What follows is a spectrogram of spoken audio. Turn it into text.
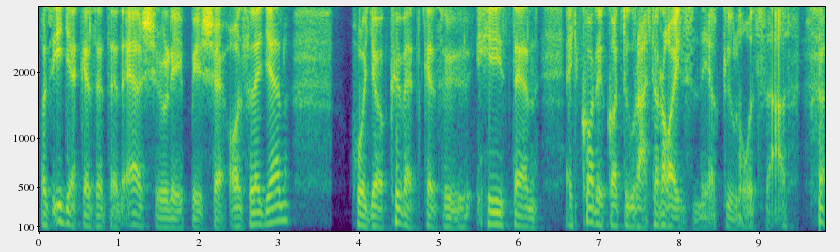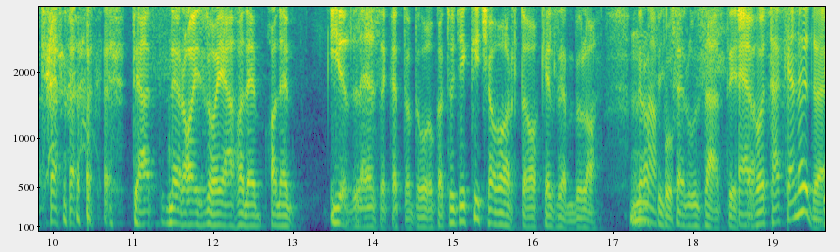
Az igyekezeted első lépése az legyen, hogy a következő héten egy karikatúrát rajz nélkül hozzál. Tehát ne rajzoljál, hanem, hanem írd le ezeket a dolgokat. Úgyhogy kicsavarta a kezemből a graficeruzát és el nődve?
